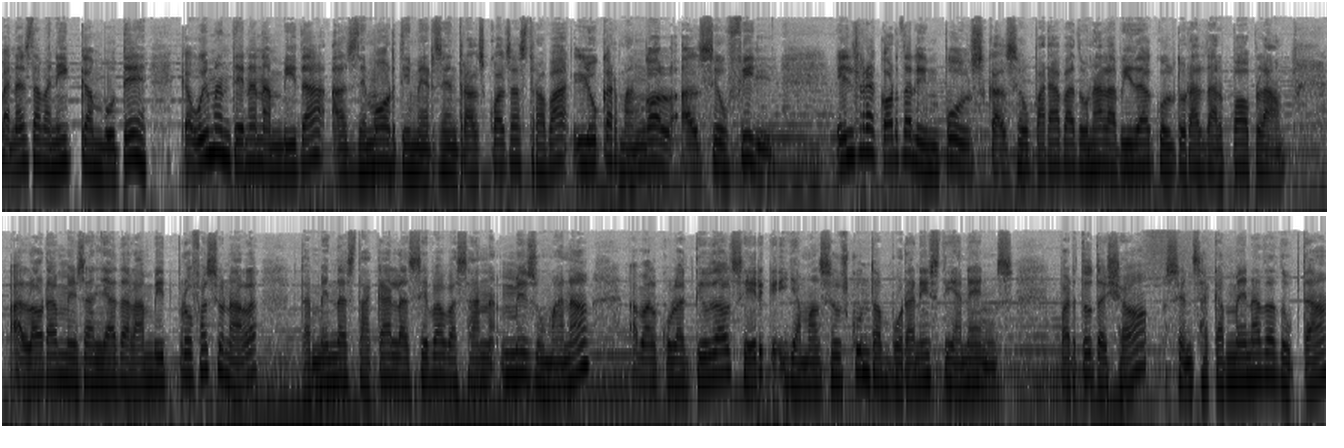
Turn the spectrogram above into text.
van esdevenir Camboter, que avui mantenen en vida els de Mortimers, entre els quals es troba Lluc Armengol, el seu fill. Ell recorda l'impuls que el seu pare va donar a la vida cultural del poble. Alhora, més enllà de l'àmbit professional, també en destaca la seva vessant més humana amb el col·lectiu del circ i amb els seus contemporanis tianencs. Per tot això, sense cap mena de dubtar,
